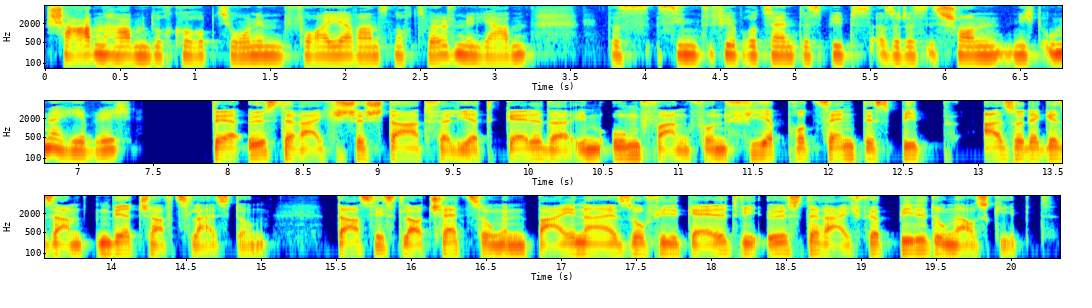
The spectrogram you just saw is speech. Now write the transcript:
Schaden haben durch Korruption, im Vorjahr waren es noch 12 Milliarden. Das sind 4 Prozent des BIPs, also das ist schon nicht unerheblich. Der österreichische Staat verliert Gelder im Umfang von 4 Prozent des BIP, also der gesamten Wirtschaftsleistung. Das ist laut Schätzungen beinahe so viel Geld, wie Österreich für Bildung ausgibt.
